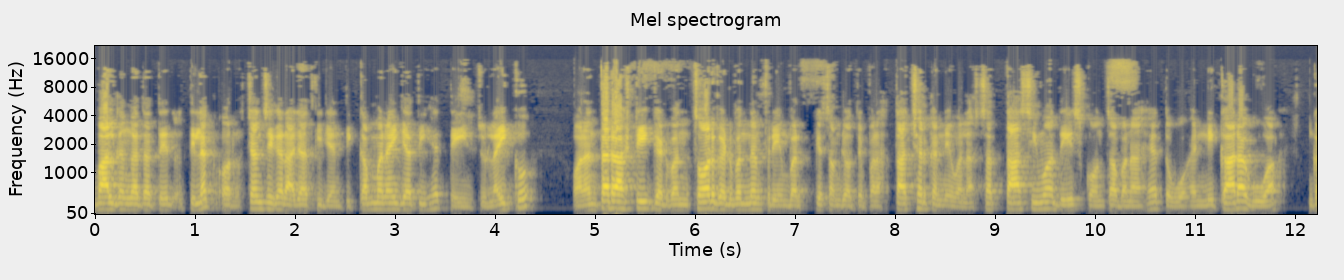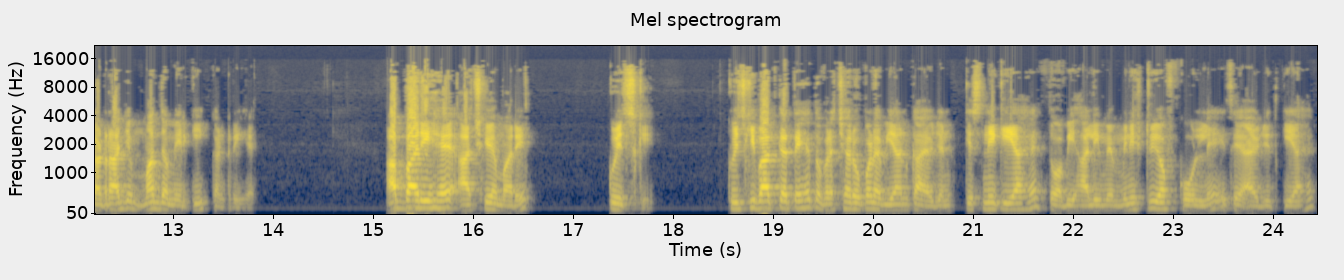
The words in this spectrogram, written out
बाल गंगाधर तिलक और चंद्रशेखर आज़ाद की जयंती कब मनाई जाती है? तेईस जुलाई को। और अंतरराष्ट्रीय गठबंधन, सौर गठबंधन फ्रेमवर्क के समझौते पर हस्ताक्षर करने वाला सत्तासीवा देश कौन सा बना है? तो वो है निकारा गुआ गणराज्य मध्य अमेरिकी कंट्री है। अब बारी है आज के हमारे क्विज की। क्विज की बात करते हैं तो वृक्षारोपण अभियान का आयोजन किसने किया है? तो अभी हाल ही में मिनिस्ट्री ऑफ़ कोल ने इसे आयोजित किया है।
